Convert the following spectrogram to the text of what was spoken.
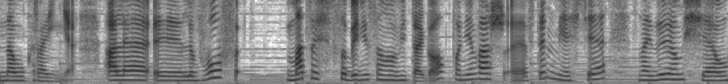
na Ukrainie. Ale Lwów ma coś w sobie niesamowitego, ponieważ e, w tym mieście znajdują się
